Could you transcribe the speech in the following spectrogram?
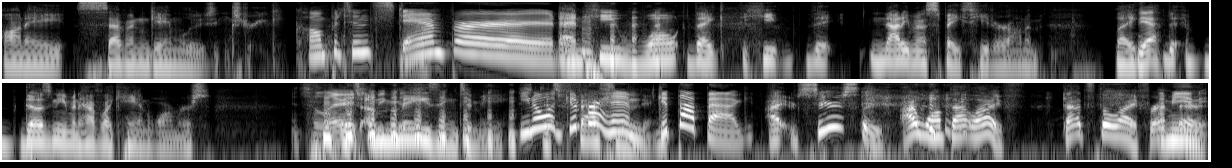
on a seven game losing streak. Competent Stanford. And he won't like he they, not even a space heater on him. Like Yeah. th- doesn't even have like hand warmers. It's hilarious. It's amazing to me. you know what? It's Good for him. Get that bag. I seriously, I want that life. That's the life right I mean, there.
